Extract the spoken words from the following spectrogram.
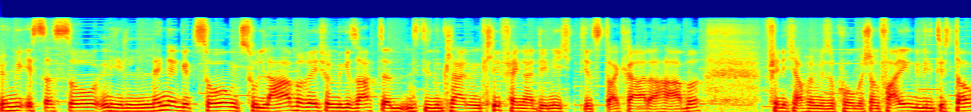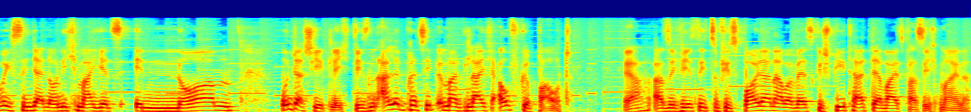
irgendwie ist das so in die Länge gezogen, zu laberig und wie gesagt, äh, diesen kleinen Cliffhanger, den ich jetzt da gerade habe, finde ich auch irgendwie so komisch. Und vor allen Dingen, die, die Storys sind ja noch nicht mal jetzt enorm unterschiedlich. Die sind alle im Prinzip immer gleich aufgebaut. Ja, also ich will jetzt nicht zu viel spoilern, aber wer es gespielt hat, der weiß, was ich meine.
